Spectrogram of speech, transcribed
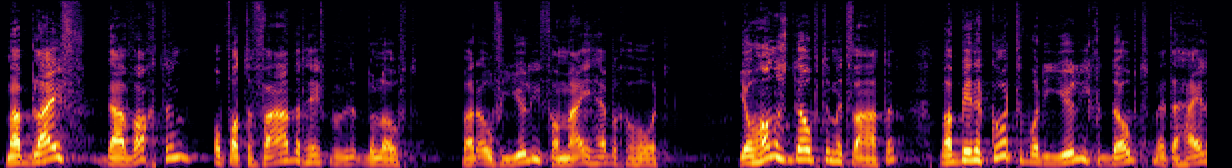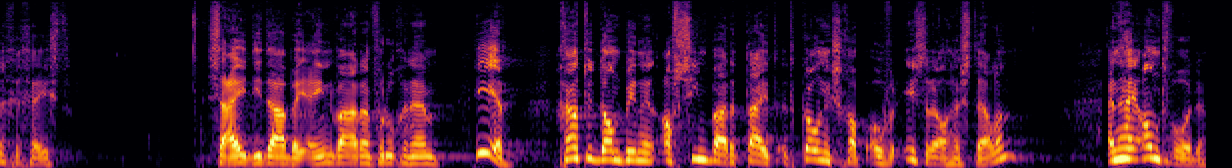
maar blijf daar wachten op wat de Vader heeft beloofd, waarover jullie van mij hebben gehoord. Johannes doopte met water, maar binnenkort worden jullie gedoopt met de Heilige Geest. Zij die daar bijeen waren vroegen hem, Heer, gaat u dan binnen afzienbare tijd het koningschap over Israël herstellen? En hij antwoordde,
